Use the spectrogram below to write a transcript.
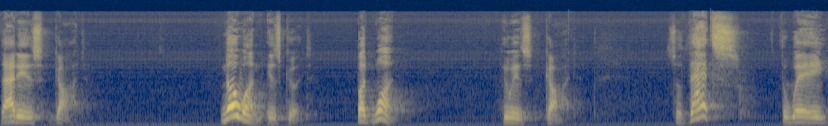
That is God. No one is good but one, who is God. So that's the way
